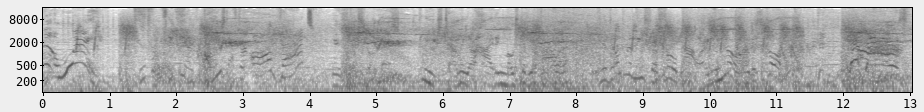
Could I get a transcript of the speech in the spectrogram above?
No way! You're completely unfazed after all that? Is this your best? Please tell me you're hiding most of your power. You don't release your full power, you know I'll destroy you. Here goes!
